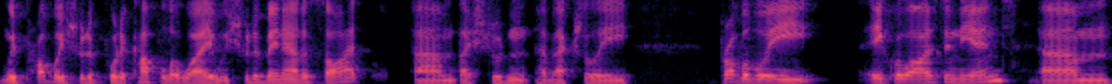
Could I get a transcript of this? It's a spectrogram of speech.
We probably should have put a couple away. We should have been out of sight. Um, they shouldn't have actually probably equalised in the end. Um,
